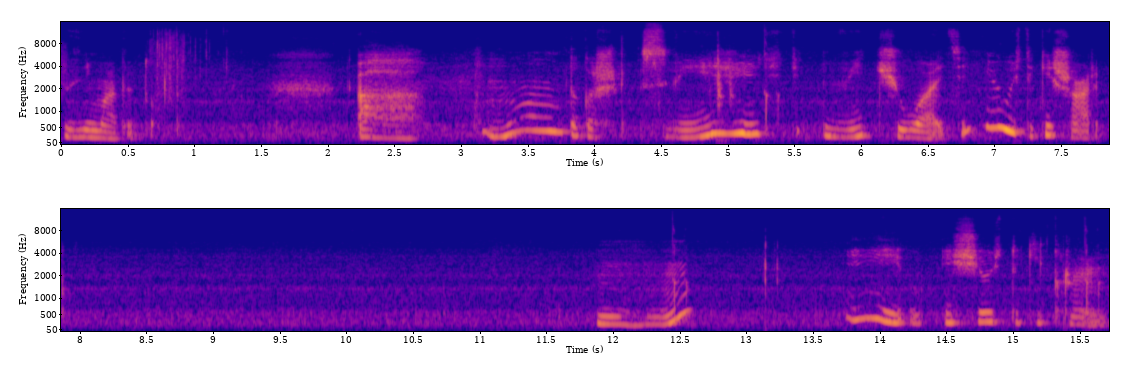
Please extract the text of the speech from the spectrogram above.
Знімати тобто. А, така ж свіжість відчувається. І ось такий шарик. Угу. І, і ще ось такий крем.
